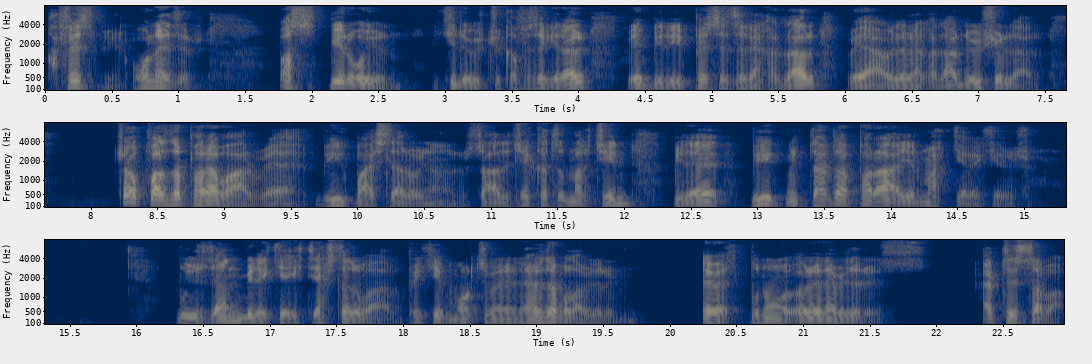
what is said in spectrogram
Kafes mi? O nedir? Basit bir oyun. İki dövüşçü kafese girer ve biri pes edene kadar veya ölene kadar dövüşürler. Çok fazla para var ve büyük bahisler oynanır. Sadece katılmak için bile büyük miktarda para ayırmak gerekir. Bu yüzden bileke ihtiyaçları var. Peki Mortimer'i nerede bulabilirim? Evet, bunu öğrenebiliriz. Ertesi sabah.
